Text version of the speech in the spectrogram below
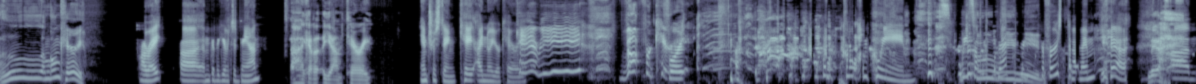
Ooh, I'm going Carrie. All right. Uh, I'm gonna give it to Dan. I gotta, yeah, Carrie. Interesting. Kate, I know you're Carrie. Carrie! Vote for Carrie. For- Prom queen. We saw Who we need. the first time. Yeah. Um,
